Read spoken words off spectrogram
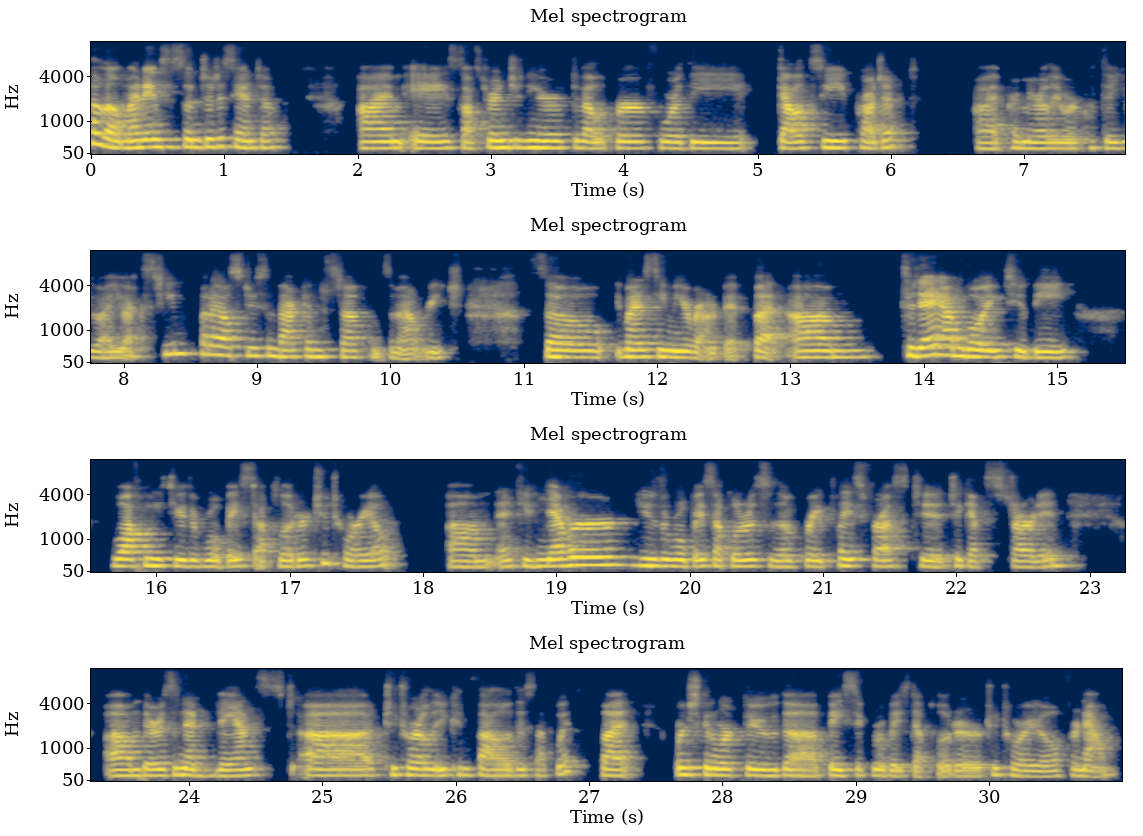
Hello, my name is Assunta DeSanto. I'm a software engineer developer for the Galaxy project. I primarily work with the UI UX team, but I also do some backend stuff and some outreach. So you might have seen me around a bit, but um, today I'm going to be walking you through the rule-based uploader tutorial. Um, and if you've never used the rule-based uploader, this is a great place for us to, to get started. Um, there is an advanced uh, tutorial that you can follow this up with, but we're just going to work through the basic rule-based uploader tutorial for now.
